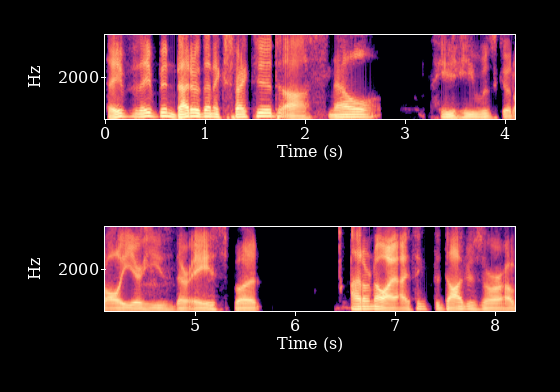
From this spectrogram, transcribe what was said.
they've they've been better than expected. Uh, Snell, he he was good all year. He's their ace, but I don't know. I, I think the Dodgers are a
